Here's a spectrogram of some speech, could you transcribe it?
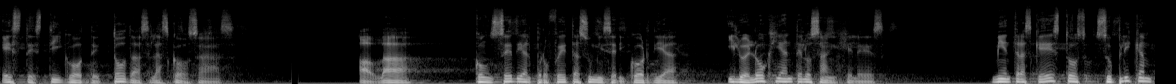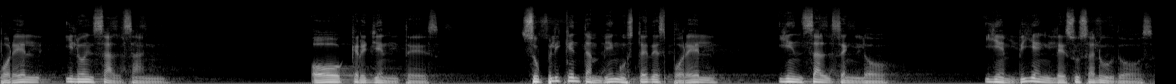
es testigo de todas las cosas. Allah concede al profeta su misericordia y lo elogia ante los ángeles mientras que éstos suplican por él y lo ensalzan. Oh creyentes supliquen también ustedes por él y ensálcenlo y envíenle sus saludos.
